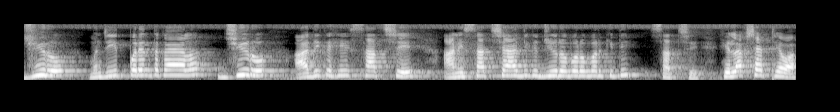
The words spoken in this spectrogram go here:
झिरो. म्हणजे इथपर्यंत काय आलं? झिरो. अधिक हे सातशे आणि सातशे अधिक झिरो बरोबर किती? सातशे. हे लक्षात ठेवा.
